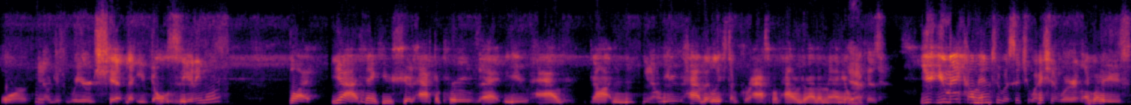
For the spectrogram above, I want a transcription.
or you know, just weird shit that you don't see anymore. But yeah, I think you should have to prove that you have gotten, you know, you have at least a grasp of how to drive a manual yeah. because you you may come into a situation where like one of these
